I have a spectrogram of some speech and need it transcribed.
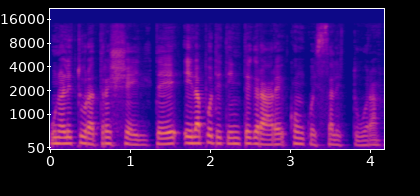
una lettura a tre scelte e la potete integrare con questa lettura.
